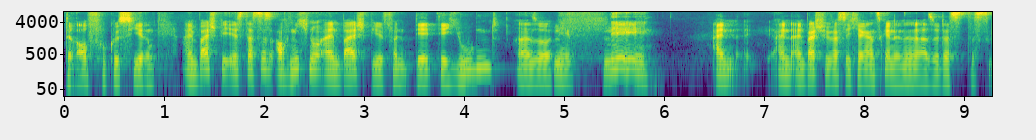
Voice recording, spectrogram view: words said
darauf fokussieren. Ein Beispiel ist, das ist auch nicht nur ein Beispiel von der, der Jugend, also nee. Nee. Ein, ein, ein Beispiel, was ich ja ganz gerne nenne, also das, das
